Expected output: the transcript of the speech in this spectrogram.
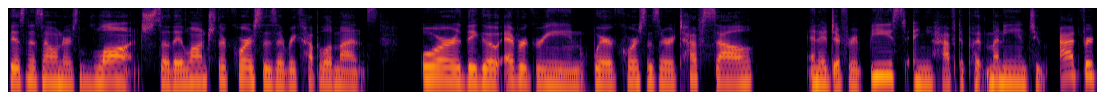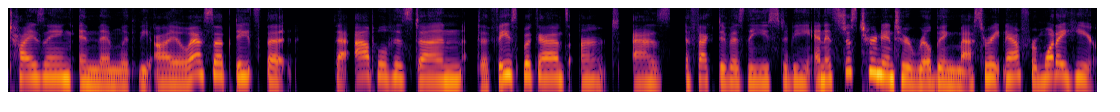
business owners launch. So they launch their courses every couple of months, or they go evergreen, where courses are a tough sell and a different beast, and you have to put money into advertising. And then with the iOS updates that that Apple has done, the Facebook ads aren't as effective as they used to be. And it's just turned into a real big mess right now, from what I hear.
